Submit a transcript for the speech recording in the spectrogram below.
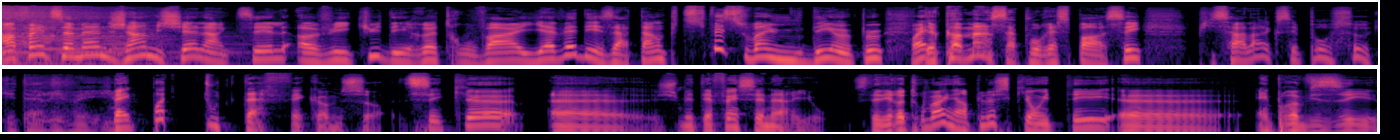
En fin de semaine, Jean-Michel Anctil a vécu des retrouvailles. Il y avait des attentes. Puis tu te fais souvent une idée un peu Ouais. de comment ça pourrait se passer. Puis ça a l'air que c'est pas ça qui est arrivé. Ben, pas tout à fait comme ça. C'est que euh, je m'étais fait un scénario. C'était des retrouvailles en plus qui ont été euh, improvisées.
